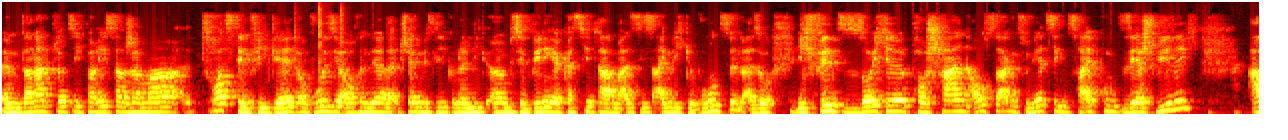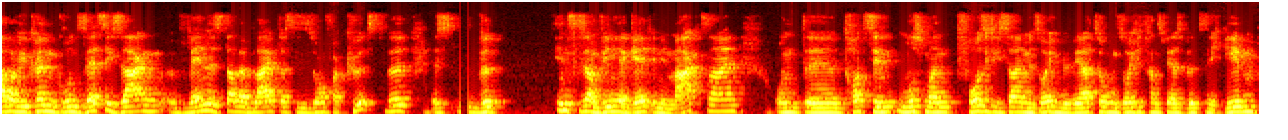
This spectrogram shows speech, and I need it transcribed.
ähm, dann hat plötzlich Paris Saint-Germain trotzdem viel Geld, obwohl sie auch in der Champions League und der Ligue ein bisschen weniger kassiert haben, als sie es eigentlich gewohnt sind. Also ich finde solche pauschalen Aussagen zum jetzigen Zeitpunkt sehr schwierig. Aber wir können grundsätzlich sagen, wenn es dabei bleibt, dass die Saison verkürzt wird, es wird insgesamt weniger Geld in dem Markt sein und äh, trotzdem muss man vorsichtig sein mit solchen Bewertungen. Solche Transfers wird es nicht geben,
